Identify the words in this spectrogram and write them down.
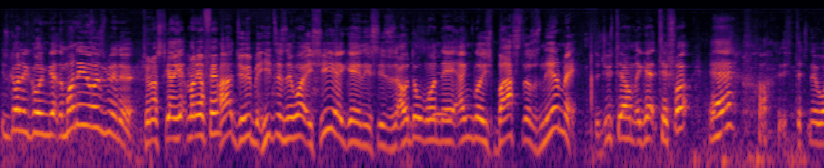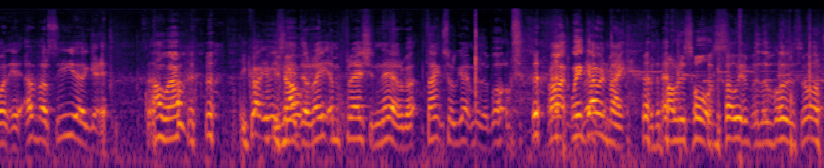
he's going to go and get the money he owes me now. Do you want us to go and get the money off him? I do, but he doesn't want to see you again. He says, I don't want the English bastards near me. Did you tell him to get to fuck? yeah. he doesn't want to ever see you again. Oh well. He got you You his made the right impression there, but thanks for getting me the box. Right, we're going, mate. With the bonus horse. Brilliant with the bonus horse.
